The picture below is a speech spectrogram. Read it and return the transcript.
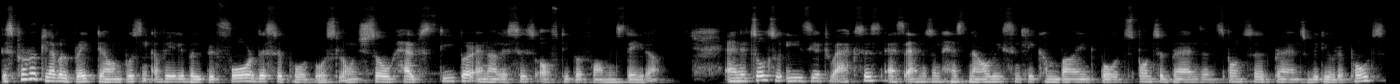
This product level breakdown wasn't available before this report was launched, so helps deeper analysis of the performance data. And it's also easier to access as Amazon has now recently combined both sponsored brands and sponsored brands video reports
